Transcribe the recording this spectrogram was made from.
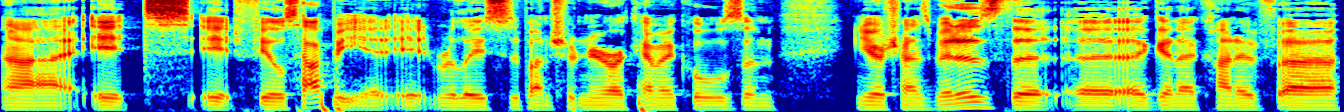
uh, it it feels happy. It, it, releases a bunch of neurochemicals and neurotransmitters that uh, are going to kind of uh,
